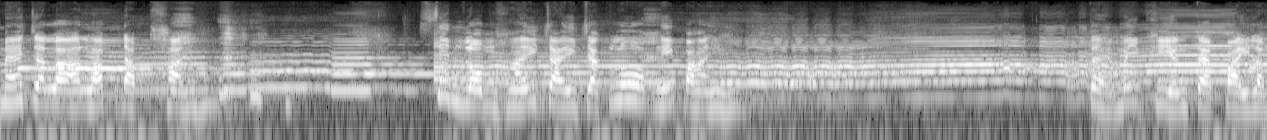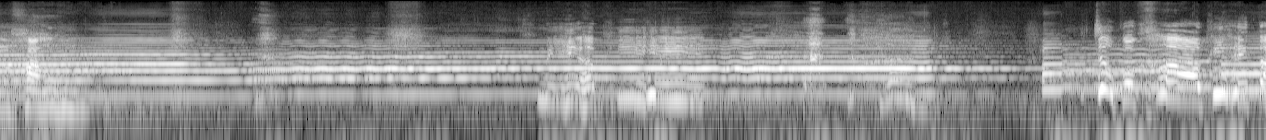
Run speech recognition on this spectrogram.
แม้จะลาลับดับคัน สิ้นลมหายใจจากโลกนี้ไป แต่ไม่เพียงแต่ไปลำพัง เมียพี่ เจ้าก็ฆ่าพี่ให้ต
